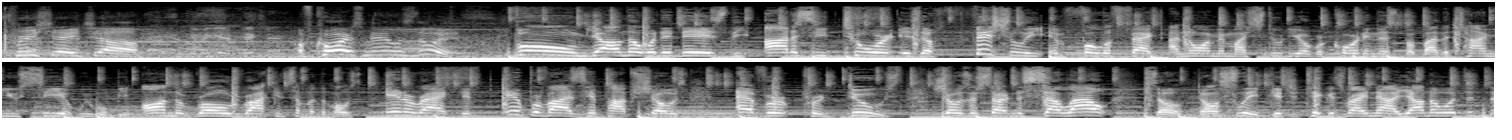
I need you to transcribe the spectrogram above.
Appreciate y'all. Can we get a picture? Of course, man, let's do it. Boom, y'all know what it is. The Odyssey Tour is officially in full effect. I know I'm in my studio recording this, but by the time you see it, we will be on the road rocking some of the most interactive, improvised hip hop shows ever produced. Shows are starting to sell out, so don't sleep. Get your tickets right now. Y'all know what to do.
